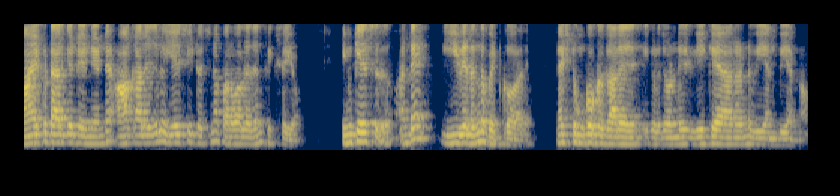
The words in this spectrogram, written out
మా యొక్క టార్గెట్ ఏంటి అంటే ఆ కాలేజీలో ఏ సీట్ వచ్చినా పర్వాలేదని ఫిక్స్ అయ్యాం. ఇన్ కేసు అంటే ఈ విధంగా పెట్టుకోవాలి. నెక్స్ట్ ఇంకొక కాలేజ్ ఇక్కడ చూడండి వికేఆర్ అండ్ విఎన్బి అన్నాం.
